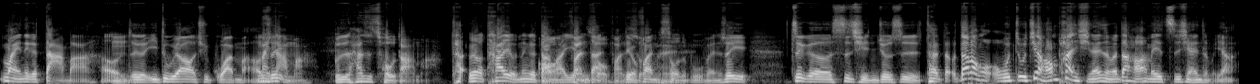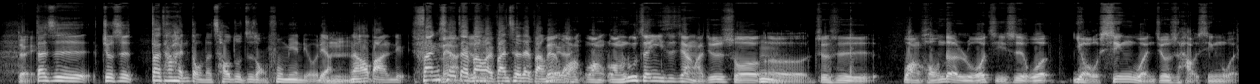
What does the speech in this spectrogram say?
卖那个大麻，哦，这个一度要去关嘛，卖大麻不是，他是抽大麻，他没有，他有那个大麻烟弹，有贩售的部分，所以。这个事情就是他，当然我我我记得好像判刑还是怎么，但好像没有执行还是怎么样。对，但是就是，但他很懂得操作这种负面流量，嗯、然后把翻车再翻回来，翻车再翻回来。网网网络争议是这样嘛，就是说，呃，就是网红的逻辑是我有新闻就是好新闻，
